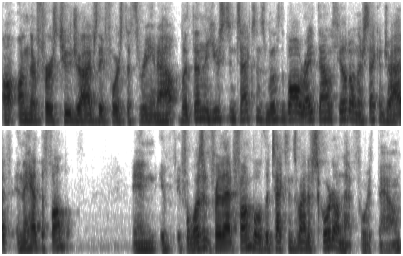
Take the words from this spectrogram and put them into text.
on their first two drives. They forced a three and out, but then the Houston Texans moved the ball right down the field on their second drive and they had the fumble. And if, if it wasn't for that fumble, the Texans might have scored on that fourth down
